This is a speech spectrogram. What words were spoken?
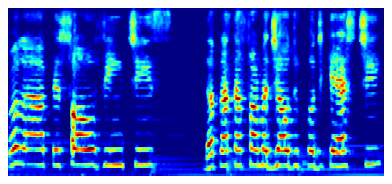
Olá, pessoal ouvintes da plataforma de áudio podcast.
